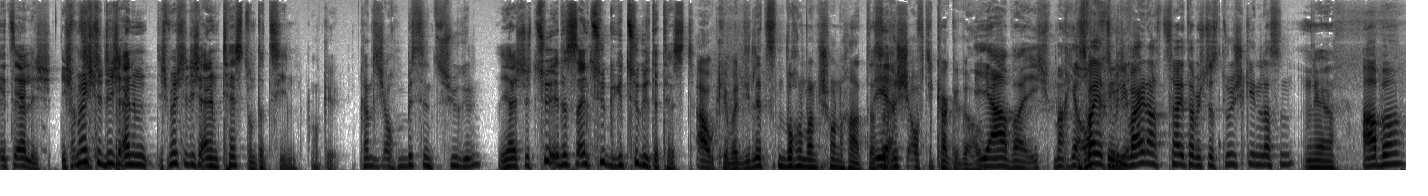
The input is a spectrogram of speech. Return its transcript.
Jetzt ehrlich, ich Kann möchte, dich einem, ich möchte dich einem Test unterziehen. Okay. Kann sich auch ein bisschen zügeln. Ja, das ist ein züge, gezügelter Test. Ah, okay, weil die letzten Wochen waren schon hart. Das ist Ja. richtig auf die Kacke gehauen. Ja, aber ich mache ja Das auch war jetzt über die Fehler. Weihnachtszeit, habe ich das durchgehen lassen. Ja, Aber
